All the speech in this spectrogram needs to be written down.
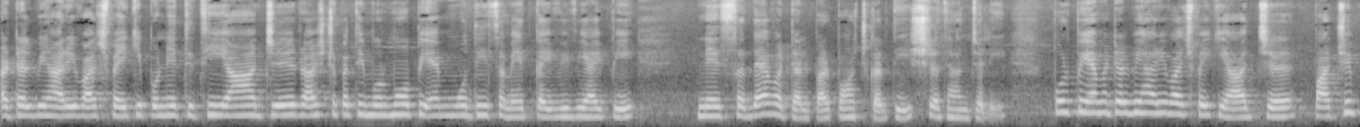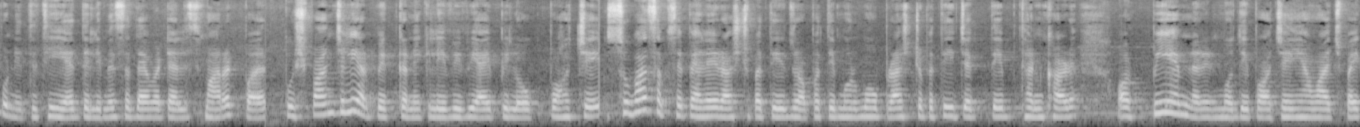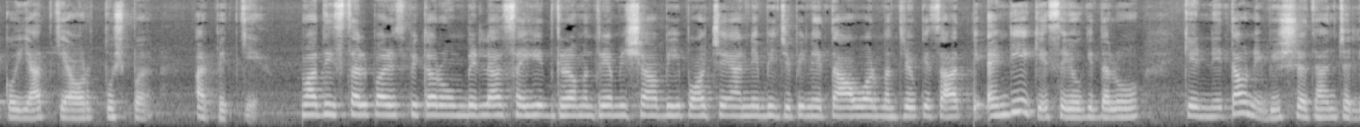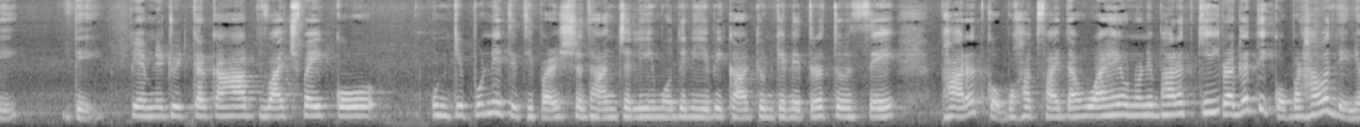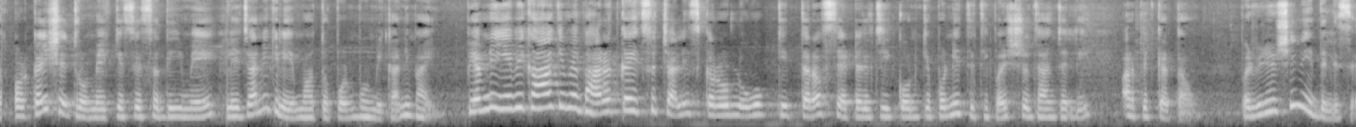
अटल बिहारी वाजपेयी की पुण्यतिथि। आज राष्ट्रपति मुर्मू पीएम मोदी समेत कई वीवीआईपी ने सदैव अटल पर पहुंचकर दी श्रद्धांजलि। पूर्व पीएम अटल बिहारी वाजपेयी की आज पांचवी पुण्यतिथि है। दिल्ली में सदैव अटल स्मारक पर पुष्पांजलि अर्पित करने के लिए वीवीआईपी लोग पहुँचे। सुबह सबसे पहले राष्ट्रपति द्रौपदी मुर्मू, उपराष्ट्रपति जगदीप धनखड़ और पीएम नरेंद्र मोदी पहुँचे। यहाँ वाजपेयी को याद किया और पुष्प अर्पित किए। समाधि स्थल पर स्पीकर ओम बिरला सहित गृह मंत्री अमित शाह भी पहुँचे। अन्य बीजेपी नेताओं और मंत्रियों के साथ एनडीए के सहयोगी दलों के नेताओं ने भी श्रद्धांजलि दी। पीएम ने ट्वीट कर कहा, वाजपेयी को उनकी पुण्यतिथि पर श्रद्धांजलि। मोदी ने यह भी कहा कि उनके नेतृत्व से भारत को बहुत फ़ायदा हुआ है। उन्होंने भारत की प्रगति को बढ़ावा देने और कई क्षेत्रों में किसी सदी में ले जाने के लिए महत्वपूर्ण भूमिका निभाई। पीएम ने यह भी कहा कि मैं भारत का 140 करोड़ लोगों की तरफ़ से अटल जी को उनकी पुण्यतिथि पर श्रद्धांजलि अर्पित करता हूँ। परवीन सिंह, नई दिल्ली से।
